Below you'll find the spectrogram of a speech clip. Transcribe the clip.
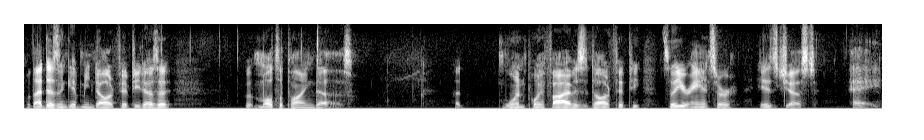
Well, that doesn't give me $1.50, does it? But multiplying does. 1.5 is $1.50, so your answer is just a.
